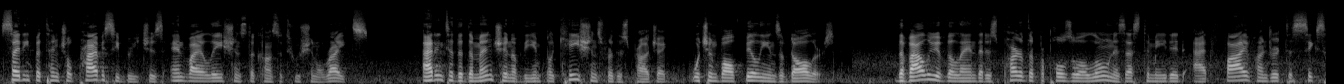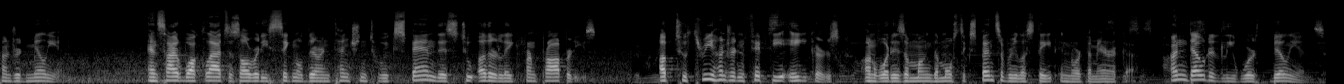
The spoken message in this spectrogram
citing potential privacy breaches and violations to constitutional rights adding to the dimension of the implications for this project, which involve billions of dollars. The value of the land that is part of the proposal alone is estimated at 500 to 600 million. And Sidewalk Labs has already signaled their intention to expand this to other lakefront properties, up to 350 acres on what is among the most expensive real estate in North America, undoubtedly worth billions.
